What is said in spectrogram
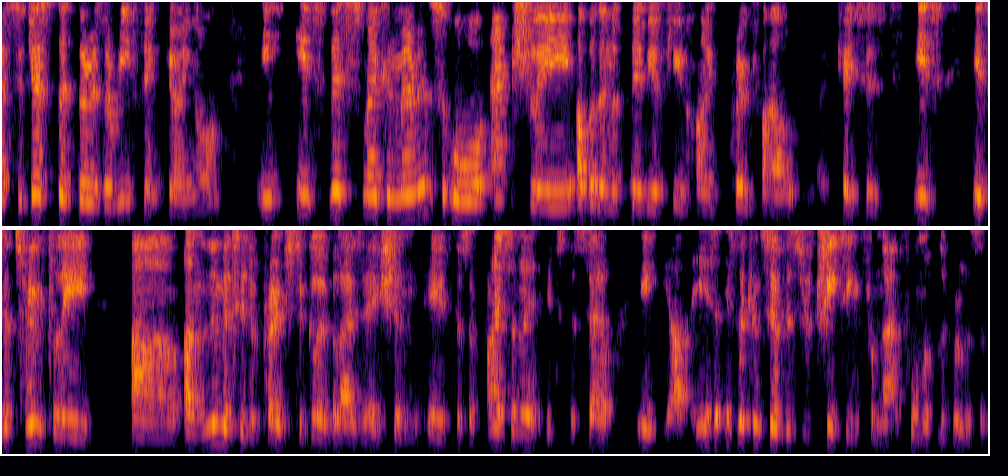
I suggest that there is a rethink going on. Is this smoke and mirrors, or actually, other than maybe a few high profile cases, is, is a totally uh, unlimited approach to globalization. If there's a price on it, it's for sale. Uh, is, is the Conservatives retreating from that form of liberalism?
